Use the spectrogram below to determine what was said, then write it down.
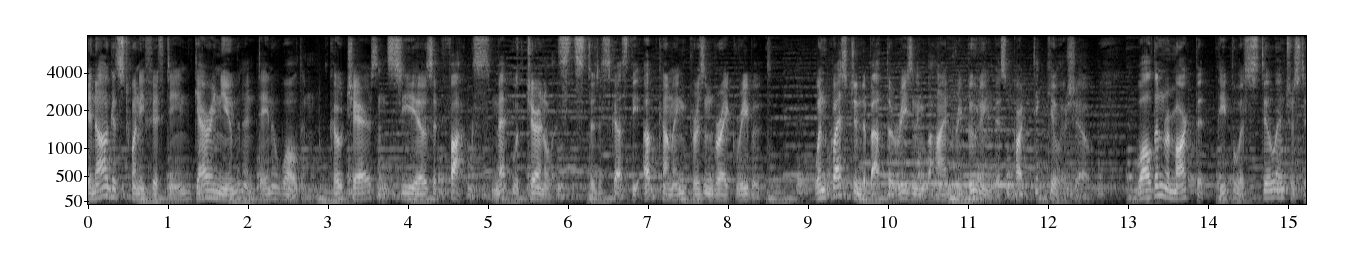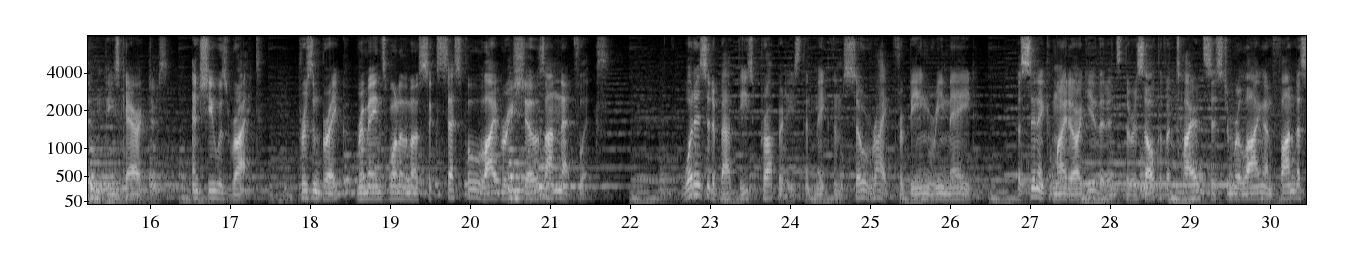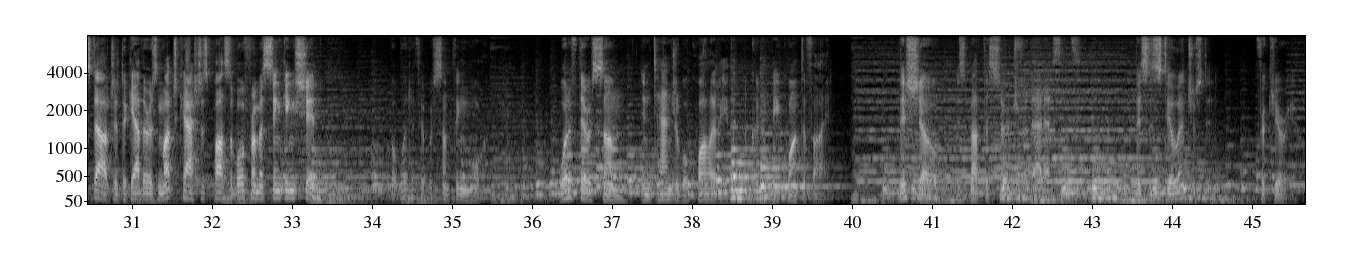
In August 2015, Gary Newman and Dana Walden, co chairs and CEOs at Fox, met with journalists to discuss the upcoming Prison Break reboot. When questioned about the reasoning behind rebooting this particular show, Walden remarked that people are still interested in these characters, and she was right. Prison Break remains one of the most successful library shows on Netflix. What is it about these properties that make them so ripe for being remade? A cynic might argue that it's the result of a tired system relying on fond nostalgia to gather as much cash as possible from a sinking ship. But what if it were something more? What if there was some intangible quality that couldn't be quantified? This show is about the search for that essence. This is Still Interested for Curio.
